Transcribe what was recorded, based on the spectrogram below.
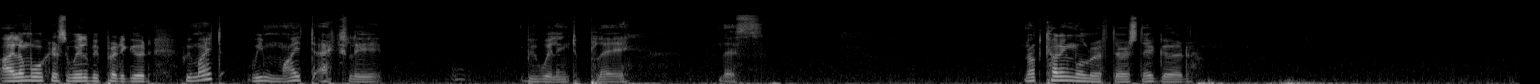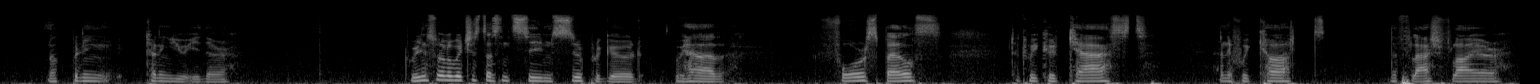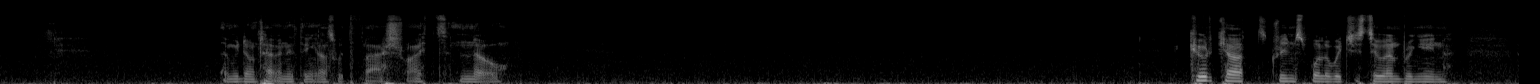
Island Walkers will be pretty good. We might we might actually be willing to play this. Not cutting Muldrifters, they're good. Not putting cutting you either. Dreamspoiler Witches doesn't seem super good. We have four spells that we could cast and if we cut the flash flyer then we don't have anything else with flash, right? No. Could cut Dreamspoiler Witches 2 and bring in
